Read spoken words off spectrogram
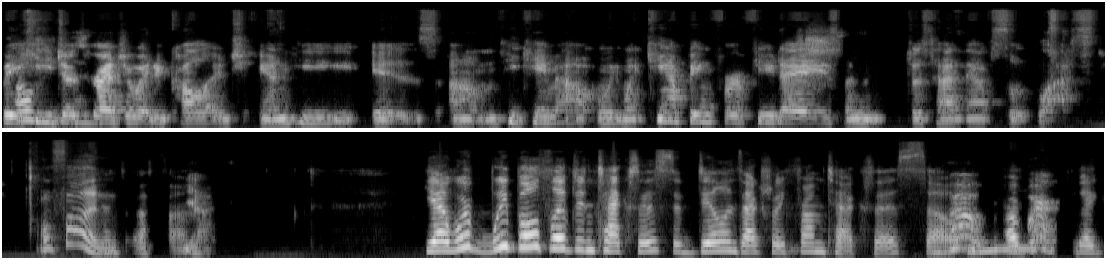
But oh, he just graduated college and he is um, he came out and we went camping for a few days and just had an absolute blast. Oh, fun! Awesome. Yeah. Yeah, we're we both lived in Texas. Dylann's actually from Texas, so oh, where? like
